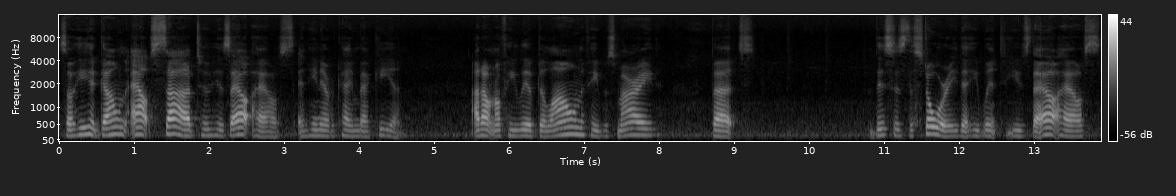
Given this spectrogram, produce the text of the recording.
so he had gone outside to his outhouse and he never came back in. I don't know if he lived alone, if he was married, but this is the story that he went to use the outhouse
